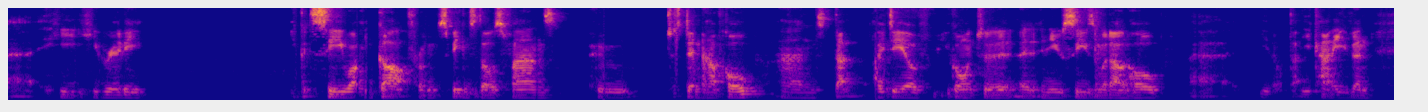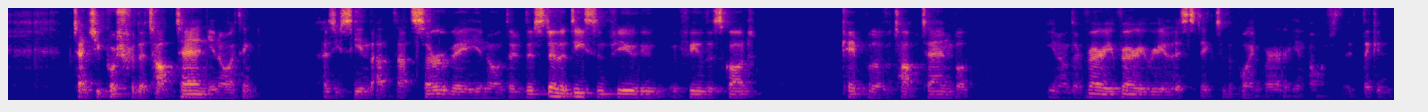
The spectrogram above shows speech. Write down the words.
uh, he he really, you could see what he got from speaking to those fans who just didn't have hope, and that idea of you going to a, a new season without hope, uh, you know, that you can't even potentially push for the top ten. You know, I think as you see in that that survey, you know, there, there's still a decent few who, who feel the squad capable of a top ten, but you know they're very very realistic to the point where you know if, if they can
